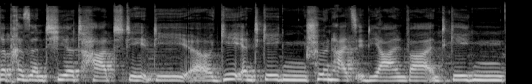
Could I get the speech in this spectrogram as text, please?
repräsentiert hat, die, die äh, entgegen Schönheitsidealen war, entgegen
